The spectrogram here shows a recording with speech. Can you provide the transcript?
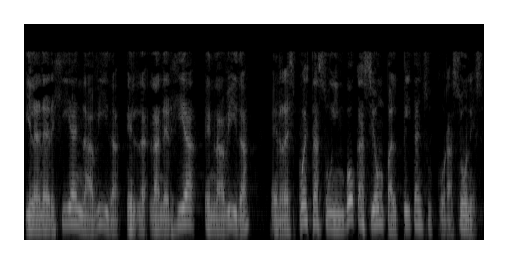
y la energía en la vida, la energía en la vida, en respuesta a su invocación, palpita en sus corazones.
